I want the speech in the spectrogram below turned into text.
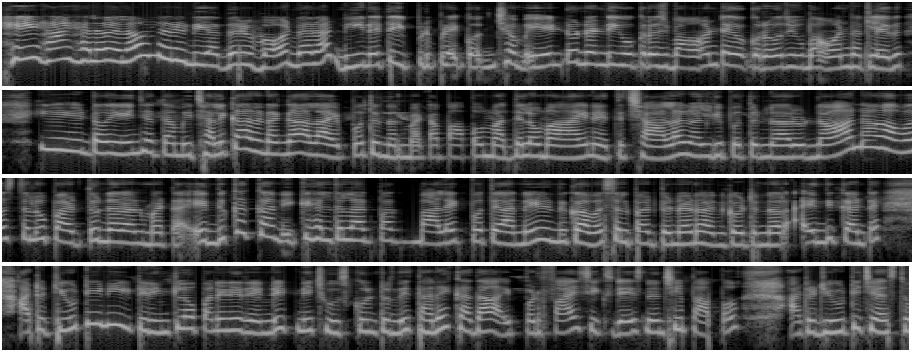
హే హాయ్ హలో ఎలా ఉన్నారండి? అందరూ బాగున్నారా? నేనైతే ఇప్పుడిప్పుడే కొంచెం ఏంటోనండి ఒకరోజు బాగుంటాయి ఒకరోజు బాగుండట్లేదు. ఏంటో ఏం చేద్దాం? ఈ చలి కారణంగా అలా అయిపోతుందనమాట పాపం మధ్యలో మా ఆయన అయితే చాలా నలిగిపోతున్నారు. నానా అవస్థలు పడుతున్నారనమాట ఎందుకక్క నీకు హెల్త్ లేక బాగాలేకపోతే అన్నయ్య ఎందుకు అవస్థలు పడుతున్నాడు అనుకుంటున్నారు? ఎందుకంటే అటు డ్యూటీని ఇటు ఇంట్లో పనిని రెండింటిని చూసుకుంటుంది. తనే కదా ఇప్పుడు ఫైవ్ సిక్స్ డేస్ నుంచి పాపం అటు డ్యూటీ చేస్తూ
